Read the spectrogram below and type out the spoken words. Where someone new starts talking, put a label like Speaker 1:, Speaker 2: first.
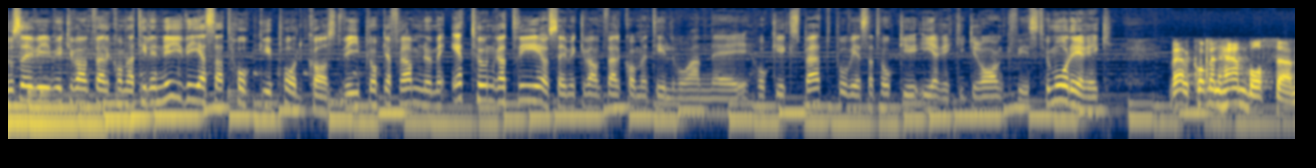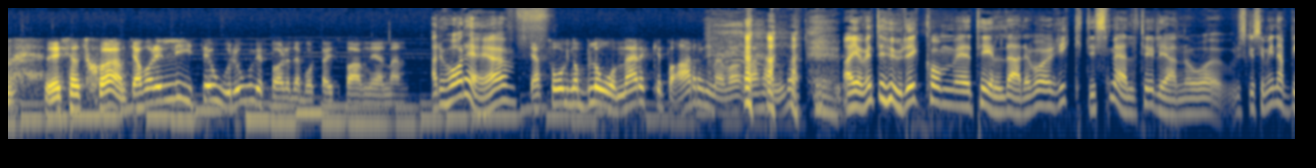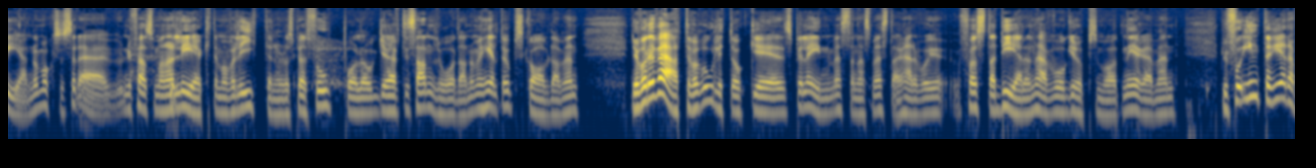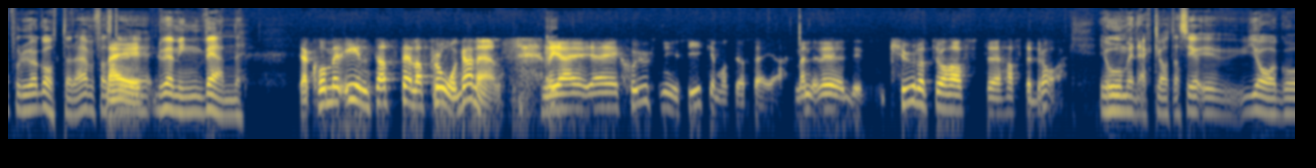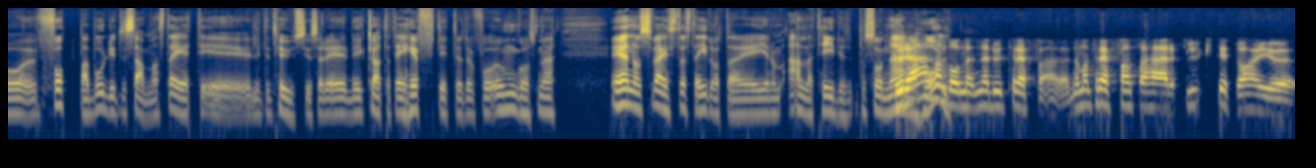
Speaker 1: Då säger vi mycket varmt välkomna till en ny Viasat Hockey Podcast. Vi plockar fram nummer 103 och säger mycket varmt välkommen till vår eh, hockeyexpert på Viasat Hockey, Erik Granqvist. Hur mår du Erik?
Speaker 2: Välkommen hem bossen! Det känns skönt. Jag har varit lite orolig för det där borta i Spanien, men
Speaker 1: Ja, du har det? Jag,
Speaker 2: jag såg något blåmärke på armen. Vad, vad hände?
Speaker 1: ja, jag vet inte hur det kom eh, till där. Det var en riktig smäll tydligen och du ska se mina ben, de är också sådär ungefär som man har lekt när man var liten och spelat fotboll och grävt i sandlådan. De är helt uppskavda men det var det värt. Det var roligt att eh, spela in Mästarnas Mästare här. Det var ju första delen här, vår grupp som varit nere men du får inte reda på hur det har gått där, även fast du, du är min vän.
Speaker 2: Jag kommer inte att ställa frågan ens. Men jag, är- jag är sjukt nyfiken måste jag säga. Men eh, kul att du har haft, eh, haft det bra.
Speaker 1: Jo, men det är klart. Alltså, jag, jag och Foppa bodde ju tillsammans där i ett eh, litet hus, så det, det är klart att det är häftigt att få umgås med en av Sveriges största idrottare genom alla tider på så nära
Speaker 2: Hur är
Speaker 1: håll.
Speaker 2: han då när, när du träffar, när man träffar honom så här flyktigt, då är han ju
